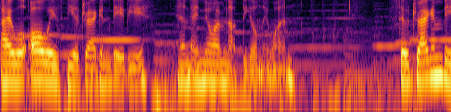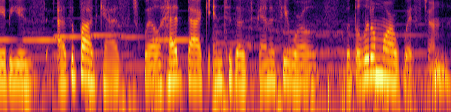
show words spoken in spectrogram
I will always be a dragon baby, and I know I'm not the only one. So, Dragon Babies, as a podcast, will head back into those fantasy worlds with a little more wisdom,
